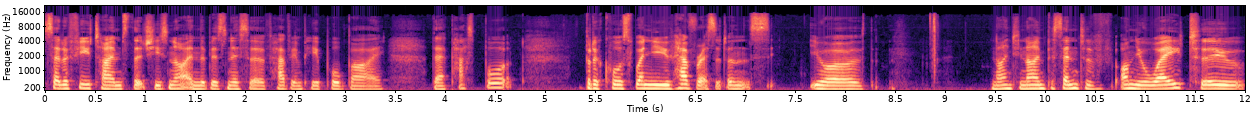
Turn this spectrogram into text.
said a few times that she's not in the business of having people buy their passport. But of course, when you have residence, you're 99% of on your way to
